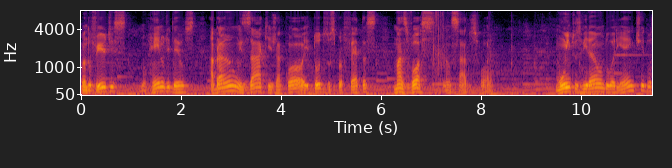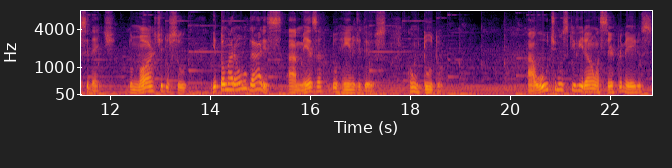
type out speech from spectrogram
Quando virdes, no reino de Deus, Abraão, Isaque, Jacó e todos os profetas, mas vós lançados fora. Muitos virão do Oriente e do Ocidente, do Norte e do Sul, e tomarão lugares à mesa do reino de Deus. Contudo, há últimos que virão a ser primeiros,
